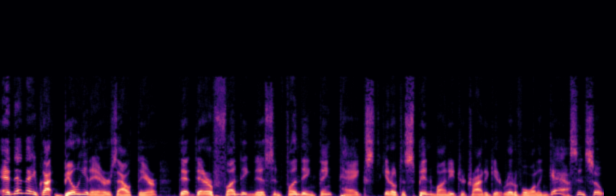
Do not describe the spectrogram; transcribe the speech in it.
and then they've got billionaires out there that, that are funding this and funding think tanks, you know, to spend money to try to get rid of oil and gas. And so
